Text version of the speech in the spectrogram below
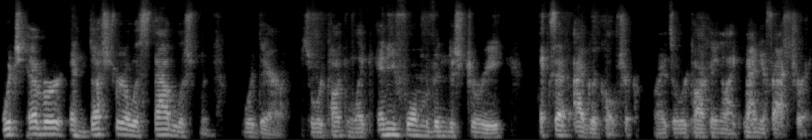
whichever industrial establishment were there. So we're talking like any form of industry except agriculture, right? So we're talking like manufacturing.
